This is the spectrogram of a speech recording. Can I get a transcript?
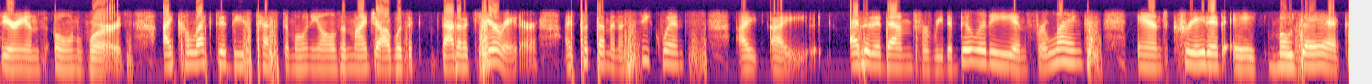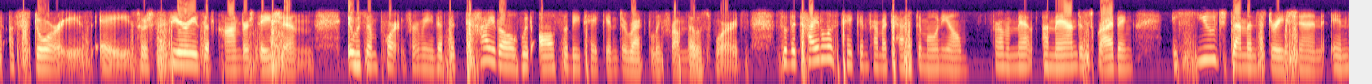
Syrian's own words. I collected these testimonials, and my job was that of a curator. I put them in a sequence. I, I edited them for readability and for length, and created a mosaic of stories, a sort of series of conversations. It was important for me that the title would also be taken directly from those words. So the title is taken from a testimonial from a man, a man, describing a huge demonstration in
